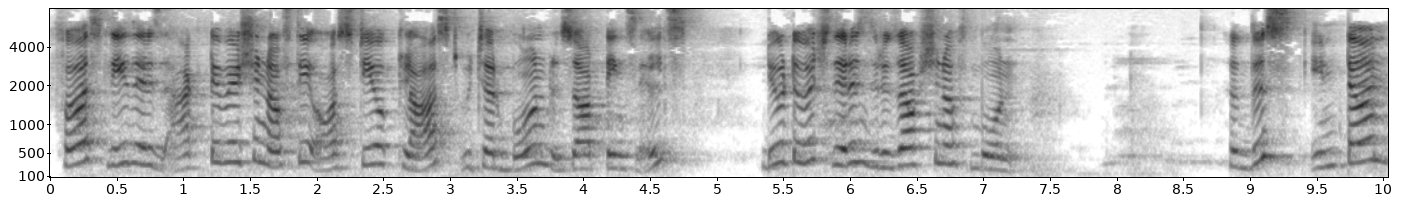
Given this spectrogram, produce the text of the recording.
Firstly, there is activation of the osteoclast which are bone resorpting cells. due to which there is resorption of bone. So this in turn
